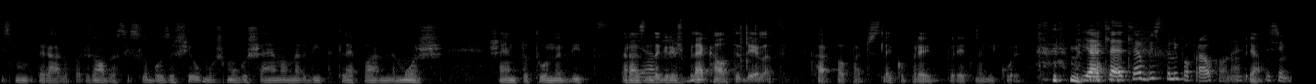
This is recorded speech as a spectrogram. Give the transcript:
tistem materialu pač dobro si slabo zašil, boš mogel še eno narediti, tle pa ne moreš še en tatu narediti, razen Ja. ja. da greš blackoute delati, kar pa pač slejko prej verjetno nikoli. Ja, tle, tle v bistvu ni popravkov. Ne? Ja. Mislim,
